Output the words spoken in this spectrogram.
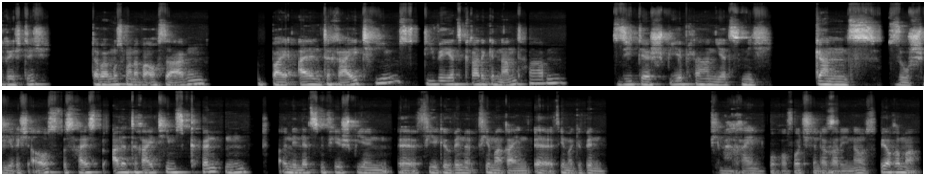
Richtig. Dabei muss man aber auch sagen, bei allen drei Teams, die wir jetzt gerade genannt haben, sieht der Spielplan jetzt nicht ganz so schwierig aus. Das heißt, alle drei Teams könnten in den letzten vier Spielen äh, vier Gewinne, viermal rein, äh, viermal gewinnen. Viermal rein, worauf wollte ich denn da gerade hinaus? Wie auch immer.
